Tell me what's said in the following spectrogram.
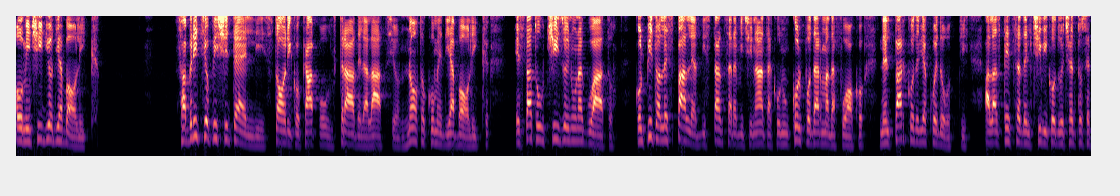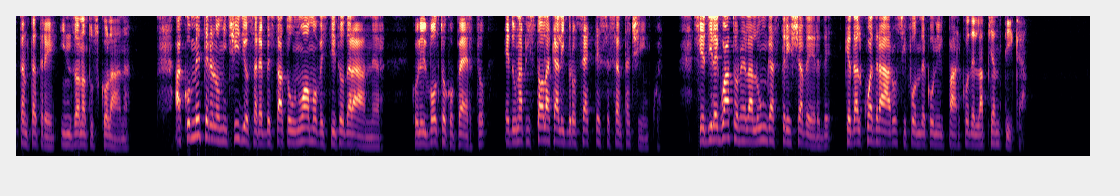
Omicidio Diabolic. Fabrizio Piscitelli, storico capo ultra della Lazio, noto come Diabolic, è stato ucciso in un agguato, colpito alle spalle a distanza ravvicinata con un colpo d'arma da fuoco nel Parco degli Acquedotti, all'altezza del Civico 273, in zona tuscolana. A commettere l'omicidio sarebbe stato un uomo vestito da runner, con il volto coperto ed una pistola calibro 7,65. Si è dileguato nella lunga striscia verde che dal quadraro si fonde con il parco dell'Appia Antica.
